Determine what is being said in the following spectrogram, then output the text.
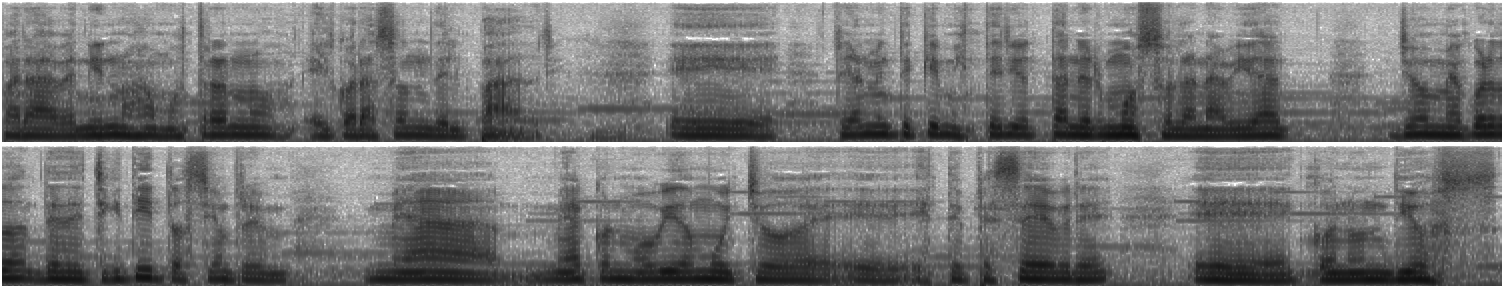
para venirnos a mostrarnos el corazón del Padre. Eh, realmente qué misterio tan hermoso la Navidad. Yo me acuerdo desde chiquitito, siempre me ha, me ha conmovido mucho eh, eh, este pesebre con un Dios,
